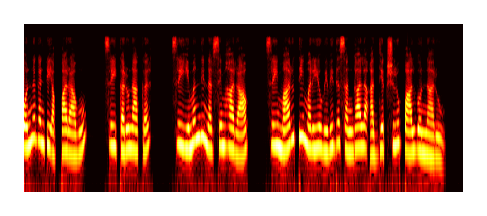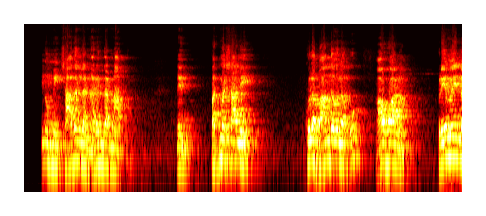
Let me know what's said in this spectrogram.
పొన్నగంటి అప్పారావు శ్రీ కరుణాకర్ శ్రీ ఇమంది నరసింహారావు శ్రీ మారుతి మరియు వివిధ సంఘాల అధ్యక్షులు పాల్గొన్నారు. నేను మీ చాగండ్ల నరేంద్రనాథ్. నేను పద్మశాలి కుల బాంధవులకు ఆహ్వానం. ప్రియమైన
